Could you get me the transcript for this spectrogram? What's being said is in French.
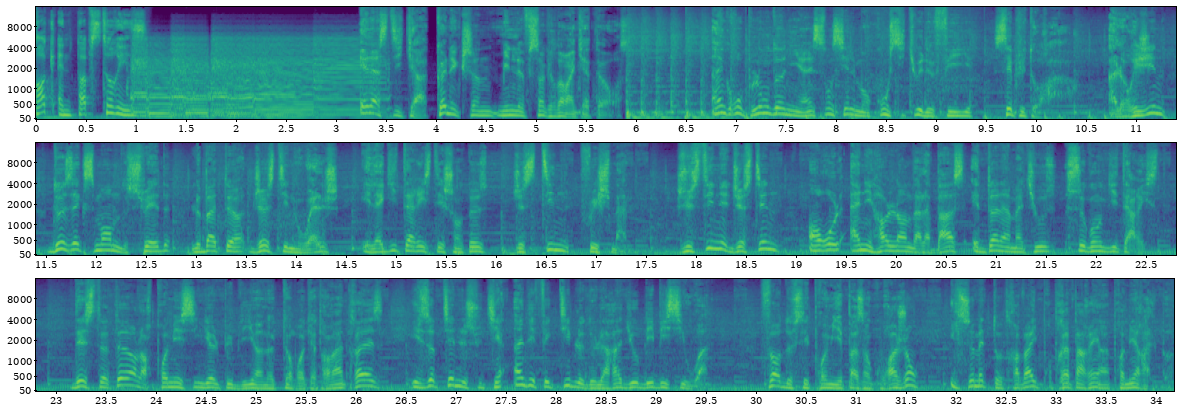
Rock and Pop Stories. Elastica Connection 1994. Un groupe londonien essentiellement constitué de filles, c'est plutôt rare. À l'origine, deux ex-membres de Suède, le batteur Justin Welsh et la guitariste et chanteuse Justine Frischman. Justine et Justin enrôlent Annie Holland à la basse et Donna Matthews, second guitariste. Des Stutter, leur premier single publié en octobre 93, ils obtiennent le soutien indéfectible de la radio BBC One. Fort de ces premiers pas encourageants, ils se mettent au travail pour préparer un premier album.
